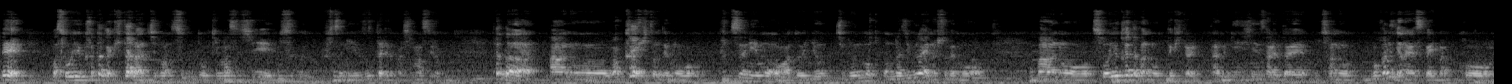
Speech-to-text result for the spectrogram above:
で、まあ、そういう方が来たら自分はすぐどきますしすぐ普通に譲ったりとかしますよ。ただあの若い人でも普通にもうあと自分のと同じぐらいの人でもあのそういう方が乗ってきたりあの妊娠されたその分かるじゃないですか今こ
